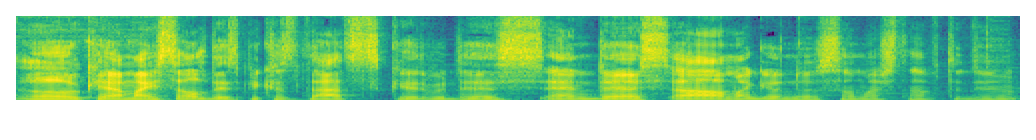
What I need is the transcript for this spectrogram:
Showdown. Okay, I might sell this because that's good with this. And this, oh my goodness, so much stuff to do.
